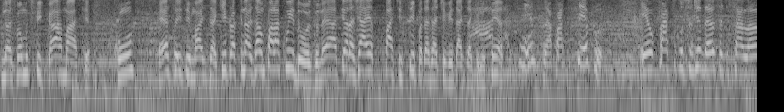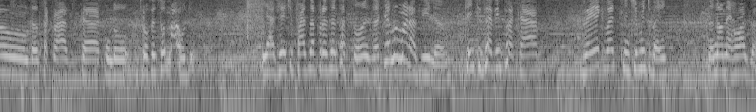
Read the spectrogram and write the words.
Nós vamos ficar, Márcia, com essas imagens aqui. Para finalizar, vamos falar com o idoso, né? A senhora já participa das atividades aqui ah, no centro? Sim, já participo. Eu faço curso de dança de salão, dança clássica com, do, com o professor Naldo. E a gente faz apresentações, aqui é uma maravilha. Quem quiser vir para cá, venha que vai se sentir muito bem. Meu nome é Rosa.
